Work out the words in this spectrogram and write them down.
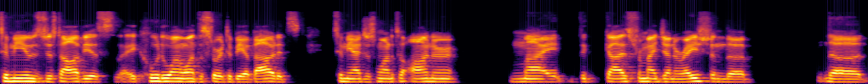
to me it was just obvious. Like who do I want the story to be about? It's to me I just wanted to honor my the guys from my generation, the the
